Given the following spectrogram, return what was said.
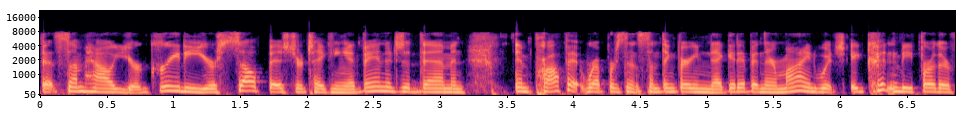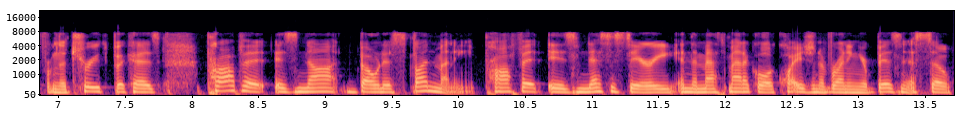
that somehow you're greedy you're selfish you're taking advantage of them. And and profit represents something very negative in their mind which it couldn't be further from the truth because profit is not bonus fund money. Profit is necessary in the mathematical equation of running your business. So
